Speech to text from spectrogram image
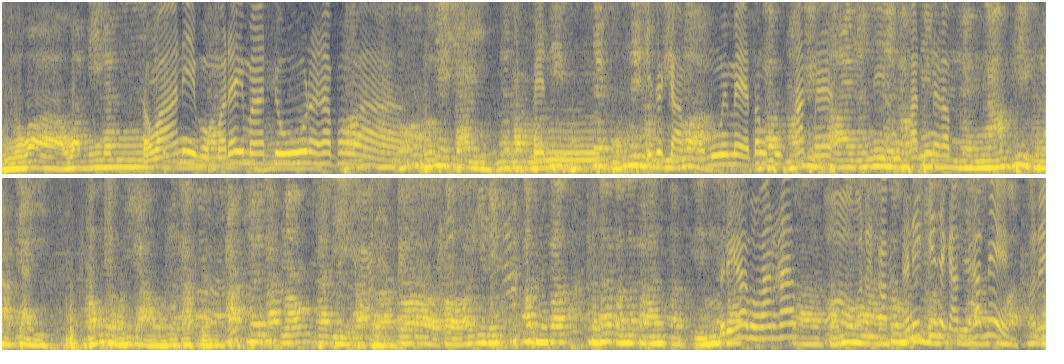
ถือว่าวันนี้นั้นแต่ว่านี่ผมมาได้มาดูนะครับ เพราะว่าของอำเภอแม่ใจนะครับเป็นที่ผมได้นำกิจกรรมของมูลแม่ต้องปลูกพักนะำทรายนั้นนี่นะครับพันธุ์นะครับเป็นแหล่งน้ำที่ขนาดใหญ่ ของจังหวัดพะเยานะครับผมครับเชิญครับน้องชาดีครับก็ขอยินดีครับนะครับคณะกรรมการตัดสินสวัสดีครับผู้พันครับสำนักงานอันนี้กิจกรรมอะไรครับนี่อันนี้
